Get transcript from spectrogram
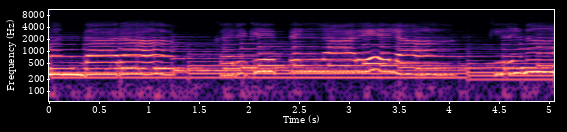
మందార కరిగే తెల్లారేలా కిరణాలే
